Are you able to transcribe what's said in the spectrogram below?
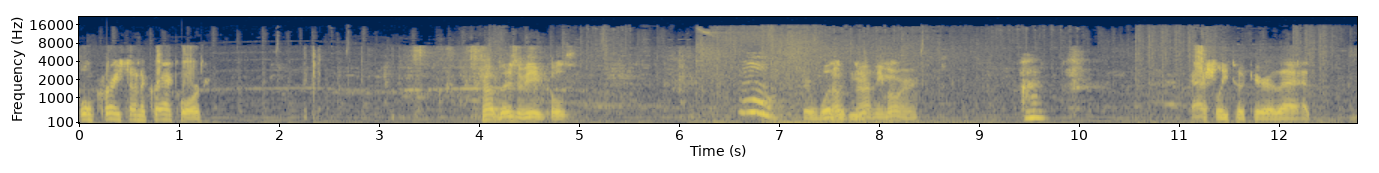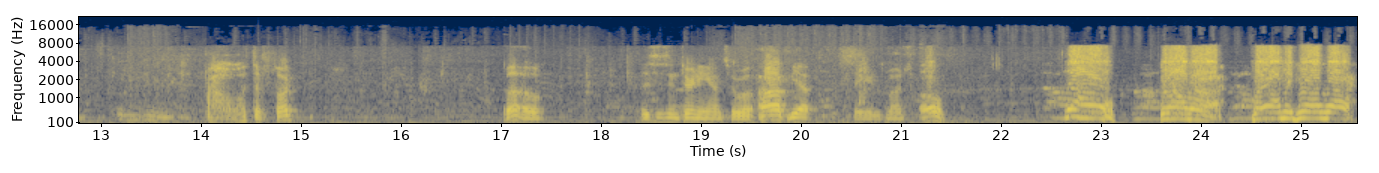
Oh, Christ on a crack whore. Oh, there's the vehicles. Ooh. There was a vehicle. not anymore. Ashley took care of that. Oh, what the fuck? Uh oh. This isn't turning out so well. Oh, yep. Figured as much. Oh. No! Brother! My only brother!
